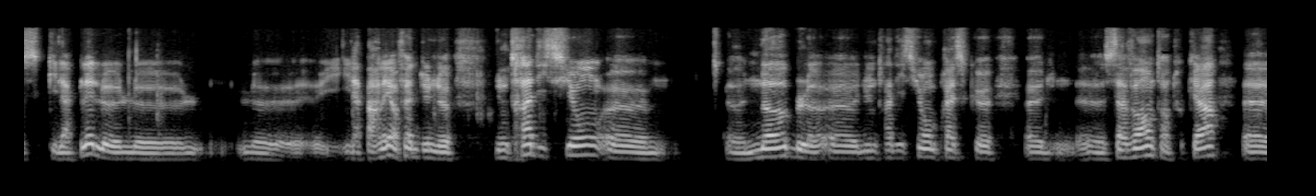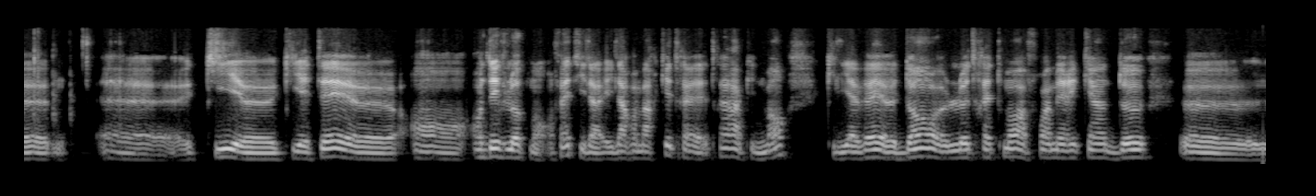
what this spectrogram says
ce qu'il appelait le, Il a parlé en fait d'une tradition. Euh, euh, noble, euh, d'une tradition presque euh, savante en tout cas, qui, qui était en, en, développement. En fait, il a, il a remarqué très, très rapidement qu'il y avait dans le traitement afro-américain de euh,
